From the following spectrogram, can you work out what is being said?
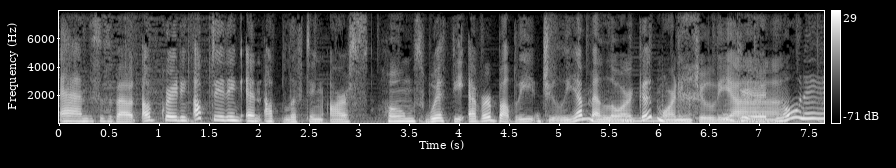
And this is about upgrading, updating, and uplifting our homes with the ever bubbly Julia Mellor. Good morning, Julia. Good morning.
